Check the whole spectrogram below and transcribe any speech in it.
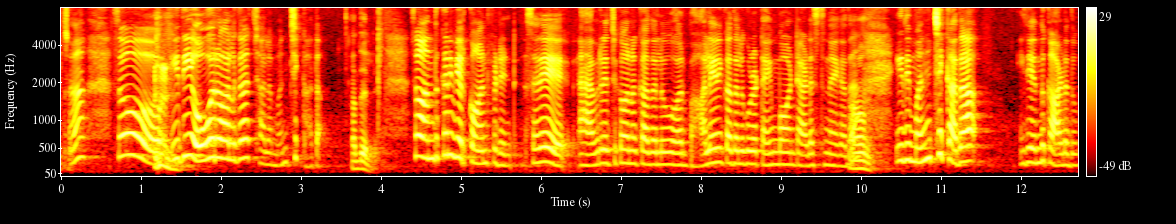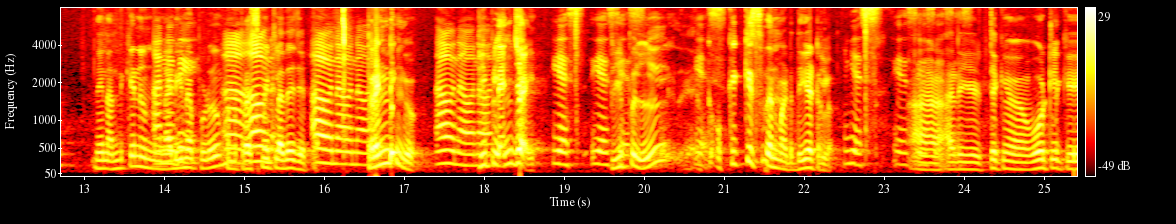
ఎగ్జాక్ట్ సో ఇది ఓవరాల్గా చాలా మంచి కథ. అదేలే. సో అందుకని వీఆర్ కాన్ఫిడెంట్ సరే యావరేజ్గా ఉన్న కథలు ఆర్ బాగాలేని కథలు కూడా టైం బాగుంటే ఆడేస్తున్నాయి కదా. ఇది మంచి కథ. ఇది ఎందుకు ఆడదు? నేను అందుకే నువ్వు అడిగినప్పుడు మన ప్రెస్. మీట్లో అదే చెప్పా. అవునవును ట్రెండింగ్ పీపుల్ ఎంజాయ్ పీపుల్ ఒక ఎక్కిస్తుంది అనమాట థియేటర్లో అది ఓట్లకి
